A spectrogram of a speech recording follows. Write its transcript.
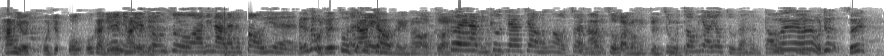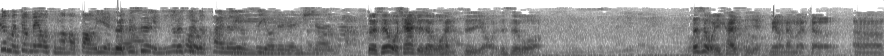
他有，我觉我我感觉他有点工作啊，你哪来的抱怨？但是我觉得做家教很很好赚。对啊，你做家教很好赚，然后做办公室煮中药又煮的很高兴。对啊，我就所以根本就没有什么好抱怨的，对，就是简直是过着快乐又自由的人生。对，所以我现在觉得我很自由，就是我，但是我一开始也没有那么的呃，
